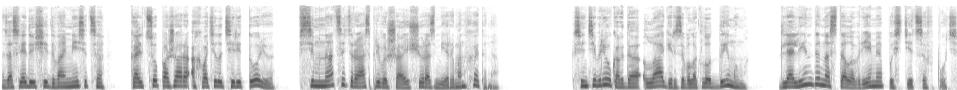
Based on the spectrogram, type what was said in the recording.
За следующие два месяца кольцо пожара охватило территорию в 17 раз превышающую размеры Манхэттена. К сентябрю, когда лагерь заволокло дымом, для Линды настало время пуститься в путь.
